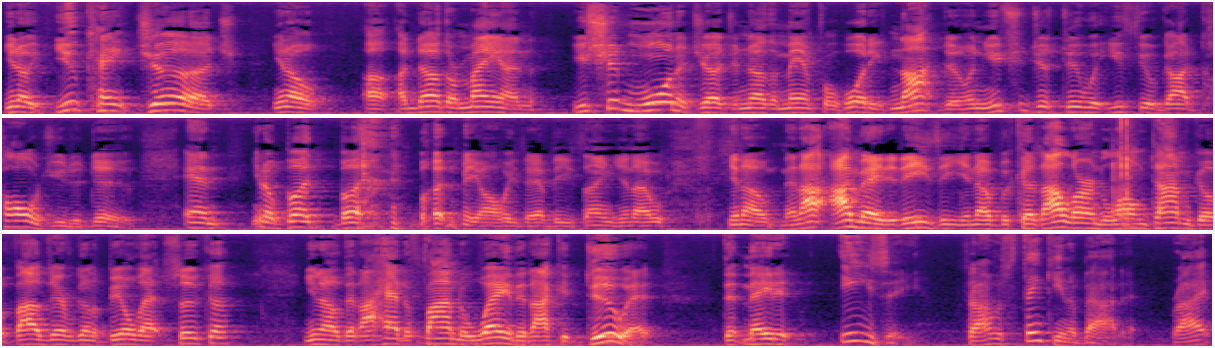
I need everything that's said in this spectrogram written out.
You know, you can't judge, you know, uh, another man. You shouldn't want to judge another man for what he's not doing. You should just do what you feel God called you to do. And you know, Bud, Bud, Bud and me always have these things. You know, you know, and I, I made it easy. You know, because I learned a long time ago if I was ever going to build that sukkah, you know, that I had to find a way that I could do it that made it easy. So I was thinking about it, right?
